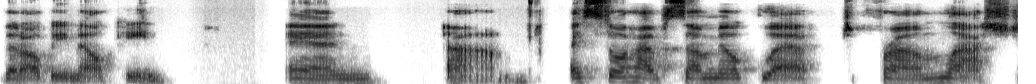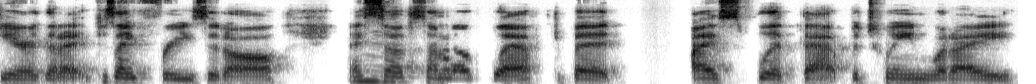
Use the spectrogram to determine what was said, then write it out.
that I'll be milking, and um, I still have some milk left from last year that I because I freeze it all. I mm-hmm. still have some milk left, but I split that between what I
